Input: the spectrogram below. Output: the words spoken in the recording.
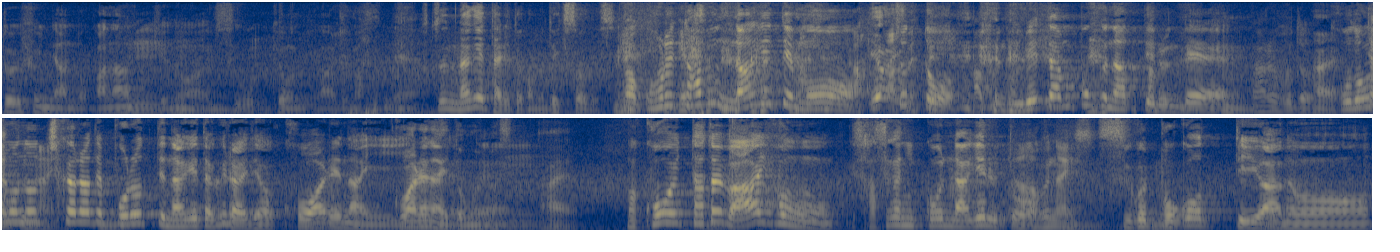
どういうふうになるのかなっていうのはすごく興味がありますね、普通に投げたりとかもできそうですね、まあ、これ多分投げても ちょっとウレタンっぽくなってるんで、なるほど。子供の力でポロって投げたぐらいでは壊れない、ね、壊れないと思います、はいまあ、こう例えば iPhone をさすがにこう投げると危ないです。すごいボコっていう、あの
